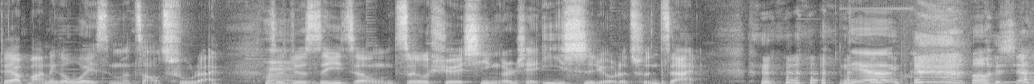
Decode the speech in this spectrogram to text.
都要把那个为什么找出来，这就是一种哲学性而且意识流的存在。好像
